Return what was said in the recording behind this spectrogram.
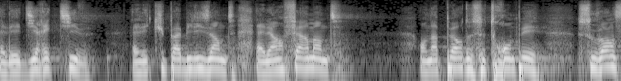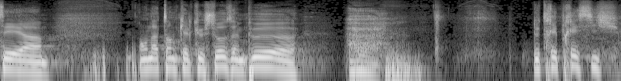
elle est directive, elle est culpabilisante, elle est enfermante. On a peur de se tromper. Souvent, c'est euh, on attend quelque chose un peu euh, de très précis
